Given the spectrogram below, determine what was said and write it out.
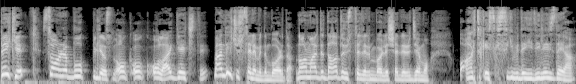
Peki sonra bu biliyorsun o, o olay geçti. Ben de hiç üstelemedim bu arada. Normalde daha da üstelerim böyle şeyleri Cemo. Artık eskisi gibi de değiliz de ya.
